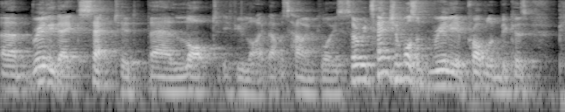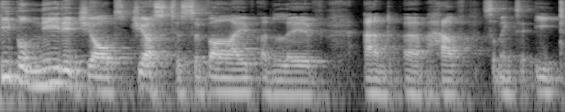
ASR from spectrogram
um, really they accepted their lot, if you like. That was how employees. So retention wasn't really a problem because people needed jobs just to survive and live and um, have something to eat.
